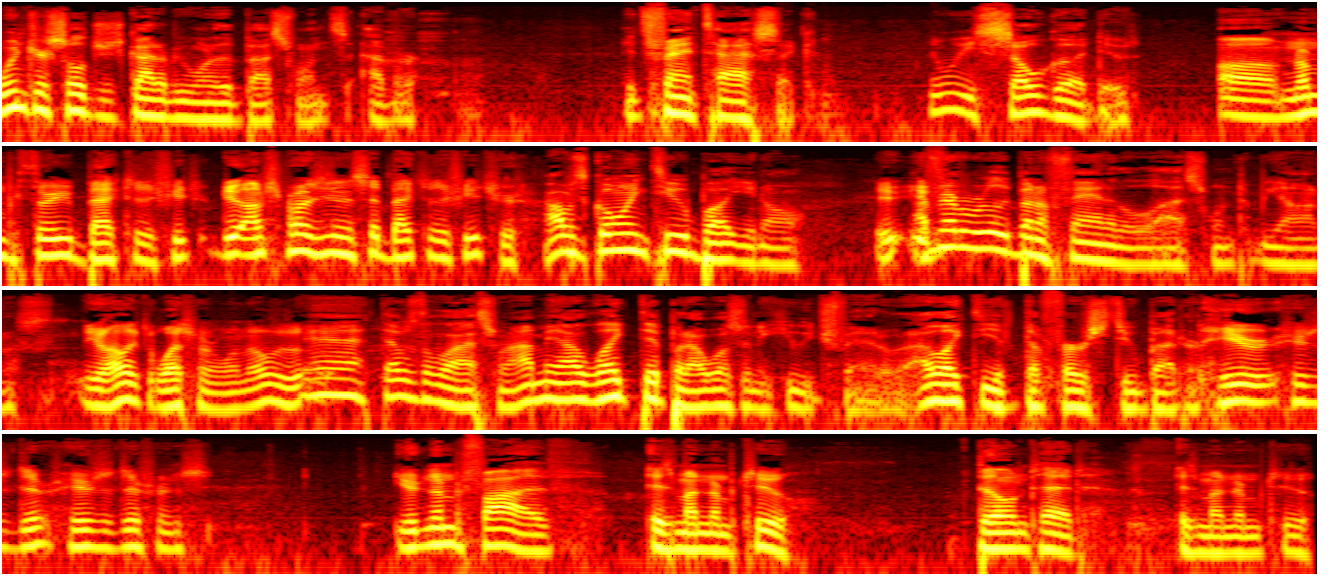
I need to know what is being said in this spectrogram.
Winter Soldier's got to be one of the best ones ever. It's fantastic. The movie's so good, dude. Uh, number three, Back to the Future. Dude, I'm surprised you didn't say Back to the Future. I was going to, but you know, If, I've never really been a fan of the last one, to be honest. yeah, I like the Western one. That was Yeah, that was the last one. I mean, I liked it, but I wasn't a huge fan of it. I liked the the first two better. here. Here's the here's the difference. Your number five is my number two. Bill and Ted is my number two.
